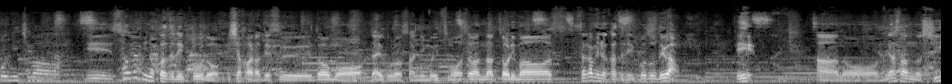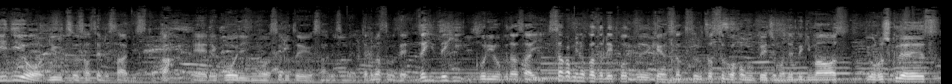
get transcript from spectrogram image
こんにちは、えー、相模の風レコード石原です。どうも大五郎さんにもいつもお世話になっております。相模の風レコードではえーあの皆さんの CD を流通させるサービスとか、えーレコーディングをするというサービスもやっておりますのでぜひぜひご利用ください。相模の風レコードで検索するとすぐホームページも出てきます。よろしくです。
